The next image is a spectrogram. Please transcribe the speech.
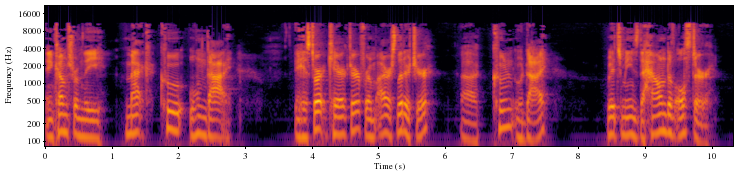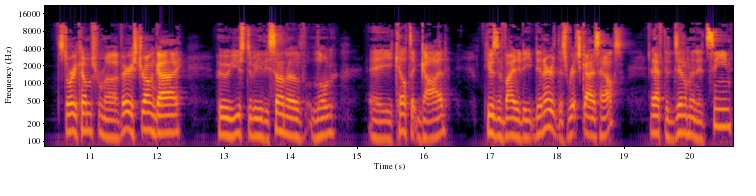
and comes from the Mac Cu Undai, a historic character from Irish literature, uh, Kun Udai, which means the Hound of Ulster. Story comes from a very strong guy who used to be the son of Lugh, a Celtic god. He was invited to eat dinner at this rich guy's house, and after the gentleman had seen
